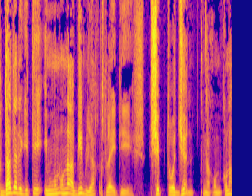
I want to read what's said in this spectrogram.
adada iti imun una a Biblia kasla iti Septuagint nga kun kuna.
